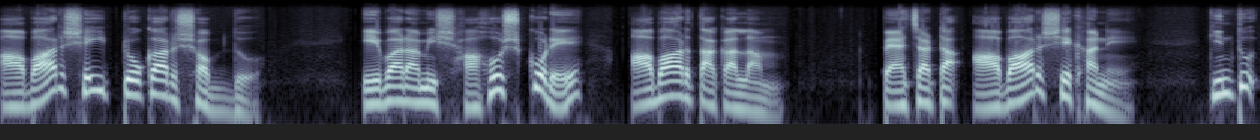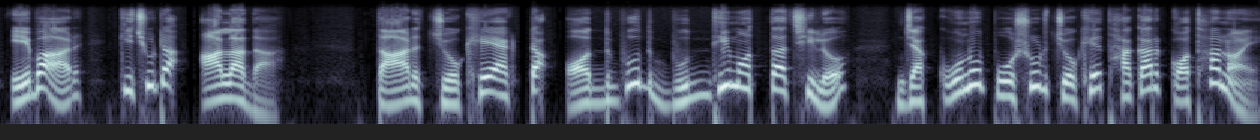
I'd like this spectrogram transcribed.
আবার সেই টোকার শব্দ। এবার আমি সাহস করে আবার তাকালাম। প্যাঁচাটা আবার সেখানে। কিন্তু এবার কিছুটা আলাদা। তার চোখে একটা অদ্ভুত বুদ্ধিমত্তা ছিল যা কোনো পশুর চোখে থাকার কথা নয়।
